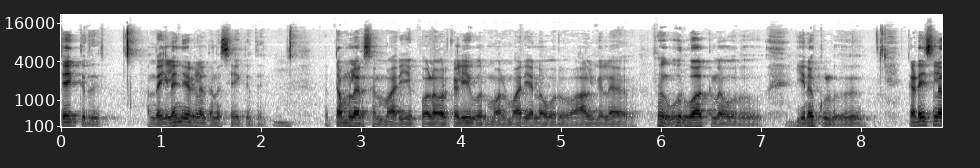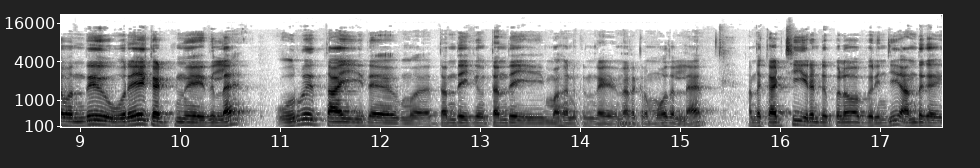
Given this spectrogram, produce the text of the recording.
சேர்க்குது? அந்த இளைஞர்களை தானே சேர்க்குது. தமிழரசன் மாதிரி புலவர் கலியபெருமாள் மாதிரியான ஒரு ஆள்களை உருவாக்குன ஒரு இனக்குழு. கடைசியில் வந்து ஒரே கட் இதில் ஒரு தாய் இதை தந்தைக்கும் தந்தை மகனுக்கு நட- நடக்கிற மோதல்ல அந்த கட்சி இரண்டு பிளவாக பிரிஞ்சு அந்த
